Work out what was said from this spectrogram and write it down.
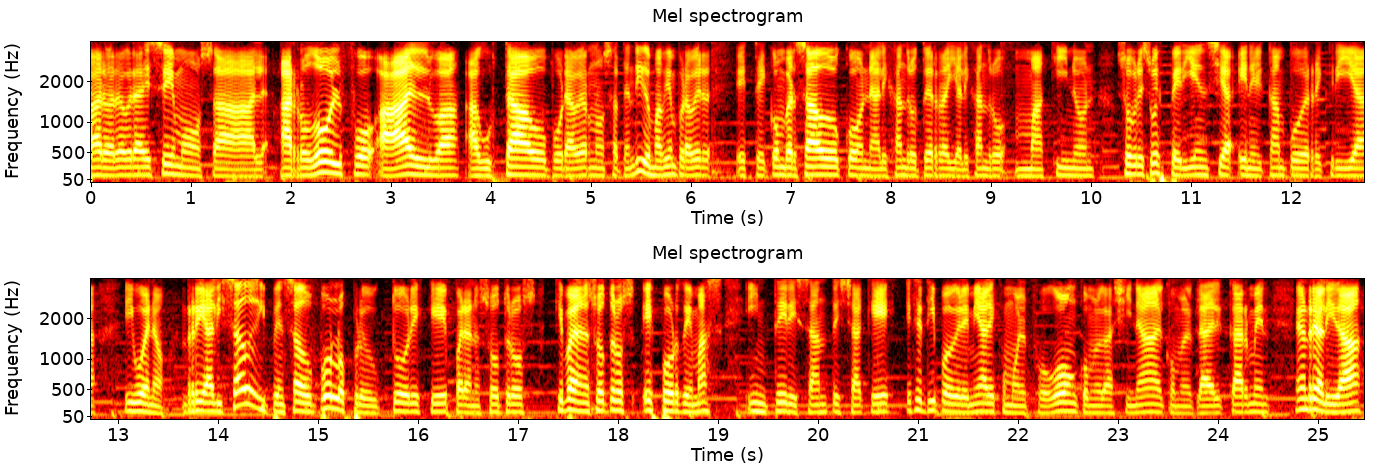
Bárbaro, agradecemos a, Rodolfo, a Alba, a Gustavo por habernos atendido, más bien por haber este, conversado con Alejandro Terra y Alejandro McKinnon sobre su experiencia en el campo de recría y bueno, realizado y pensado por los productores que para nosotros, que para nosotros es por demás interesante ya que este tipo de gremiales como el Fogón, como el Gallinal, como el, la del Carmen, en realidad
